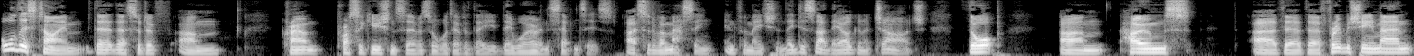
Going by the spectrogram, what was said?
all this time, the the sort of um, Crown Prosecution Service or whatever they, they were in the seventies are sort of amassing information. They decide they are going to charge Thorpe, um, Holmes, uh, the the fruit machine man,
